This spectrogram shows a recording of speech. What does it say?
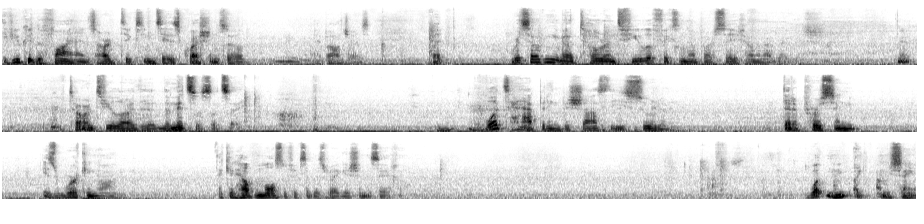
if you could define, and it's hard to even say this question, so I apologize, but we're talking about Torah and Tefillah fixing up our Seichel and our Regish. Yeah? Torah and Tefillah are the, the mitzvahs, let's say. What's happening b'shas the Yisurim that a person is working on that can help him also fix up his regish and the seichel. What like I'm saying,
